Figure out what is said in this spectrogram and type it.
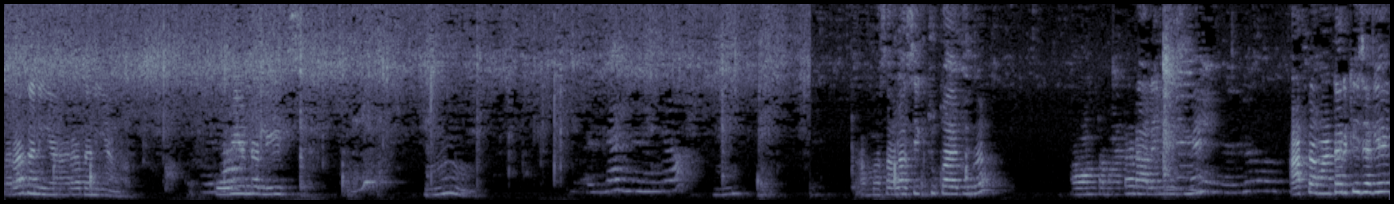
हरा धनिया हरा धनिया कोरिएंडर लीव्स अब मसाला सीख चुका है पूरा। अब हम टमाटर डालेंगे इसमें। आप टमाटर की जगह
